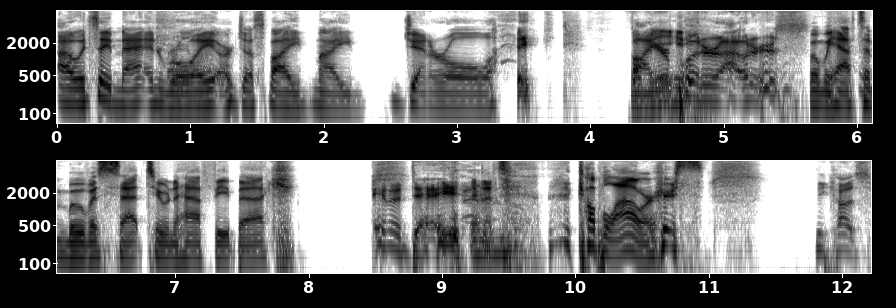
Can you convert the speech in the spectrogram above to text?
I would say Matt and Roy are just my my general like fire me- putter outers When we have to move a set two and a half feet back in a day in a t- couple hours. because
